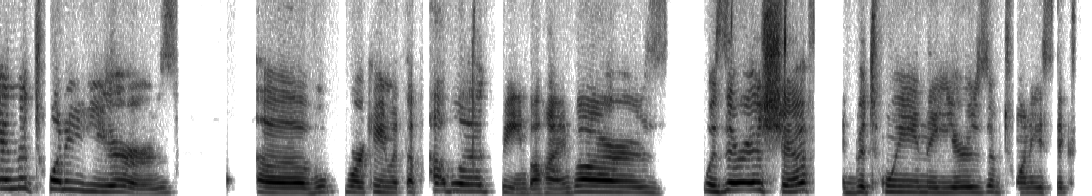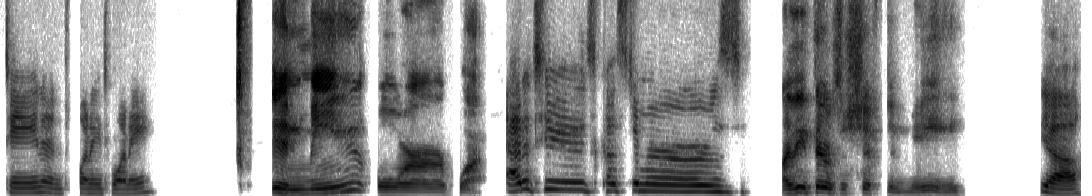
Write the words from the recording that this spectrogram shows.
in the 20 years of working with the public, being behind bars, was there a shift between the years of 2016 and 2020? In me or what? Attitudes, customers, I think there was a shift in me. yeah.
